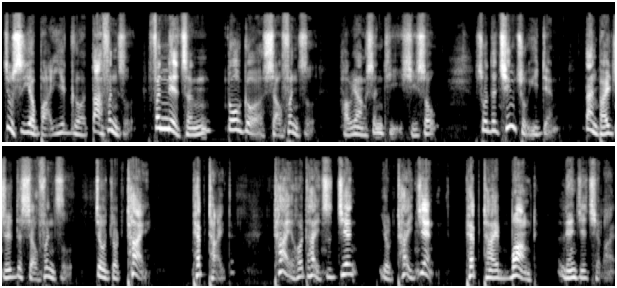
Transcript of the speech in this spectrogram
就是要把一个大分子分裂成多个小分子，好让身体吸收。说得清楚一点，蛋白质的小分子叫做肽 （peptide）。肽和肽之间有肽键 （peptide bond） 连接起来。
